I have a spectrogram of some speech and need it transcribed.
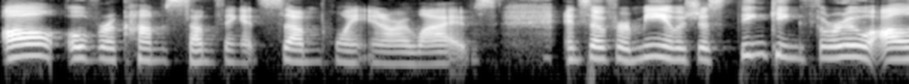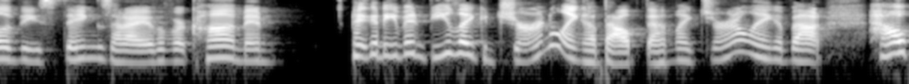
all overcome something at some point in our lives. And so for me, it was just thinking through all of these things that I have overcome and it could even be like journaling about them, like journaling about how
